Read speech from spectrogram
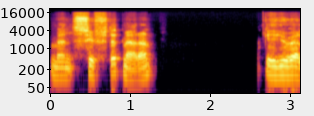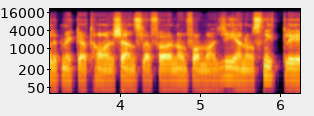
men syftet med den är ju väldigt mycket att ha en känsla för någon form av genomsnittlig,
